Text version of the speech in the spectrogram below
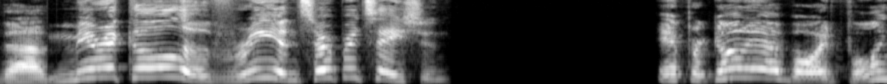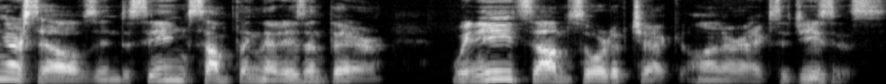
The miracle of reinterpretation. If we're going to avoid fooling ourselves into seeing something that isn't there, we need some sort of check on our exegesis.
